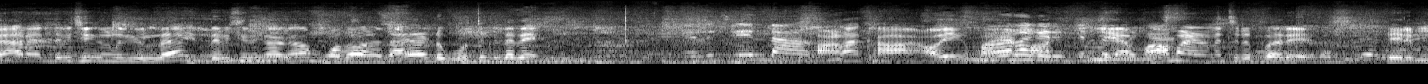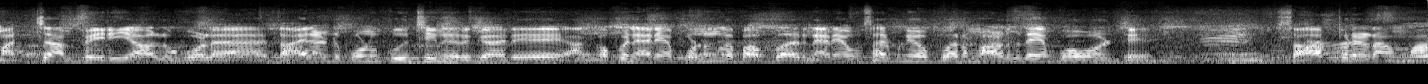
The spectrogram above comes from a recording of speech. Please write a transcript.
வேற எந்த விஷயங்களுக்கு இல்லை. இந்த விஷயத்துக்காக முதல் தாய்லாண்டுக்கு ஒத்துக்கிட்டதே. எதுக்குண்டா ஆனா கா- அவங்க என் மாமா நினைச்சிருப்பாரு சரி மச்சான் பெரிய ஆளு போல தாய்லாந்து போகணும் குளிச்சின்னு இருக்காரு. அங்க போய் நிறைய பொண்ணுங்களை பார்ப்பாரு. நிறைய உசார் பண்ணி வைப்பாரு நம்ம அடுத்த போவோன்ட்டு சாப்பிட்ற இடமா?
